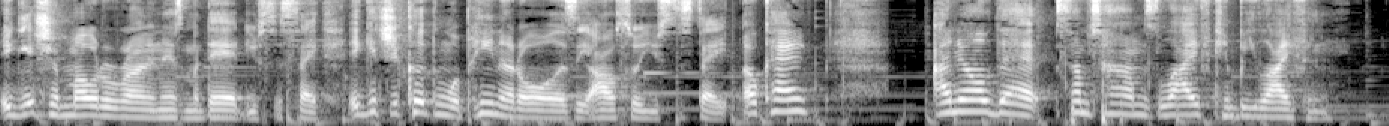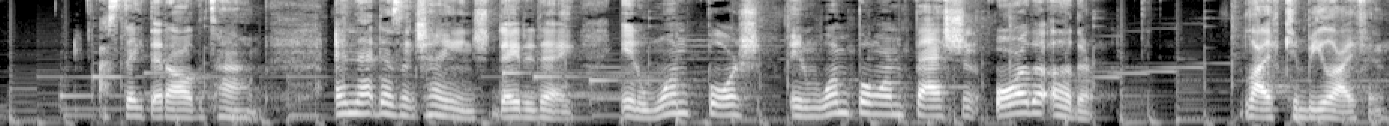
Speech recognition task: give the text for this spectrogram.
It gets your motor running, as my dad used to say. It gets you cooking with peanut oil, as he also used to state. Okay? I know that sometimes life can be lifing. I state that all the time. And that doesn't change day to day. In one form, in one form, fashion, or the other, life can be lifing.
